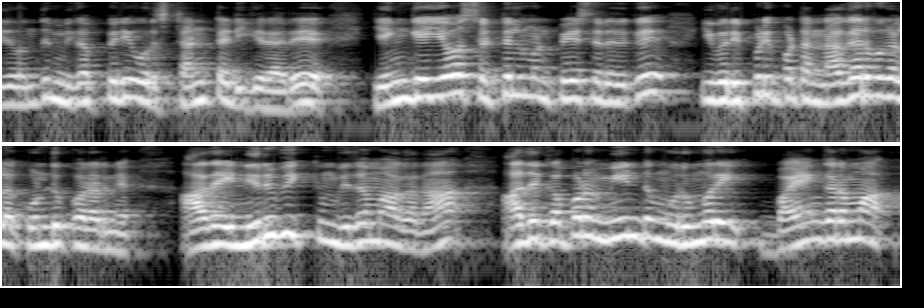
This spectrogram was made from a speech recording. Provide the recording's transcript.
இது வந்து மிகப்பெரிய ஒரு ஸ்டண்ட் அடிக்கிறாரு. எங்கேயோ செட்டில்மெண்ட் பேசுறதுக்கு இவர் இப்படிப்பட்ட நகர்வுகளை கொண்டு போறாருங்க. அதை நிரூபிக்கும் விதமாக தான் அதுக்கப்புறம் மீண்டும் ஒரு முறை பயங்கரமாக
